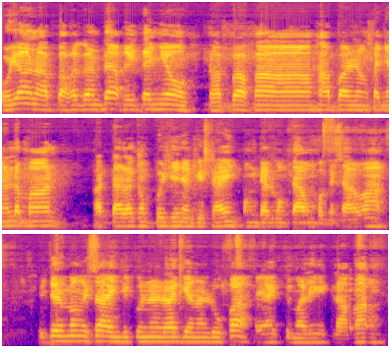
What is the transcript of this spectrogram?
O yan, napakaganda. Kita nyo, napakahaba ng kanyang laman at talagang pwede nang gisahin pang dalawang taong mag-asawa. Ito yung mga isa, hindi ko nalagyan ng lupa, kaya ito maliit lamang.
